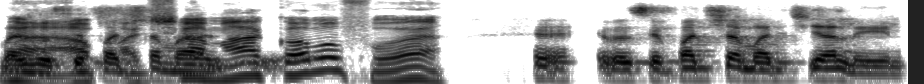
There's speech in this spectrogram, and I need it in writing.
Mas não, você pode, pode chamar, chamar como for. Você pode chamar de tia Leila.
